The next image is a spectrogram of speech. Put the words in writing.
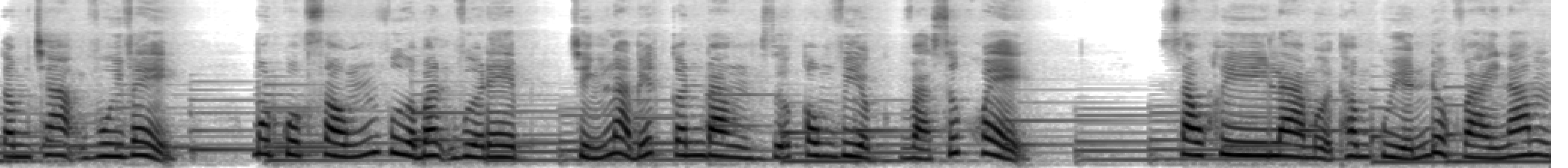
tâm trạng vui vẻ. Một cuộc sống vừa bận vừa đẹp chính là biết cân bằng giữa công việc và sức khỏe sau khi làm ở thâm quyến được vài năm,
